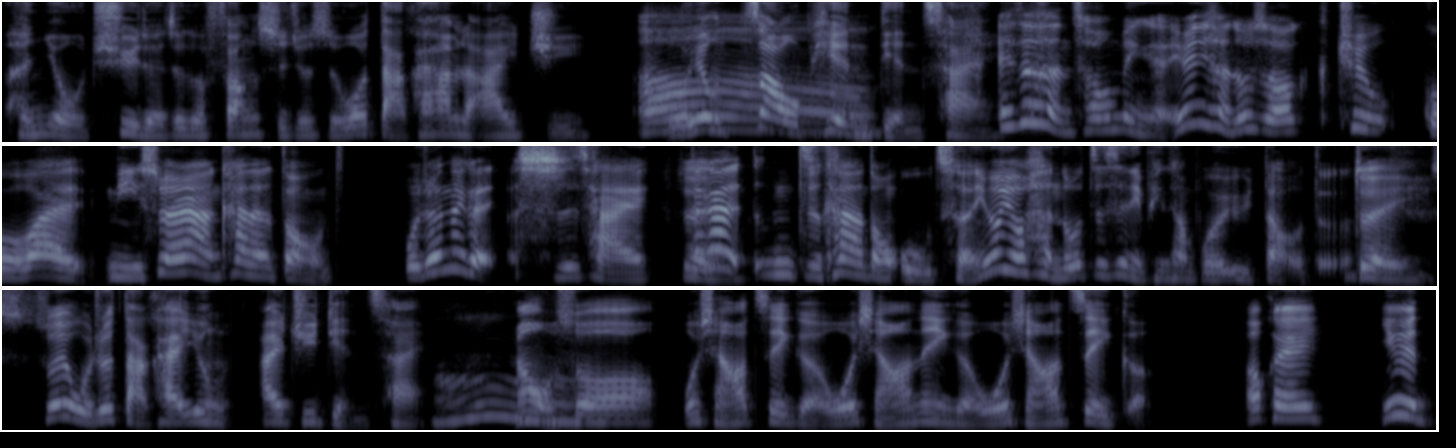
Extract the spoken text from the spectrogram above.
很有趣的这个方式，就是我打开他们的 IG，、哦、我用照片点菜。哎，这很聪明哎，因为你很多时候去国外，你虽然看得懂，我觉得那个食材大概你只看得懂五成，因为有很多字是你平常不会遇到的。对，所以我就打开用 IG 点菜，哦、然后我说我想要这个，我想要那个，我想要这个，OK。因为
